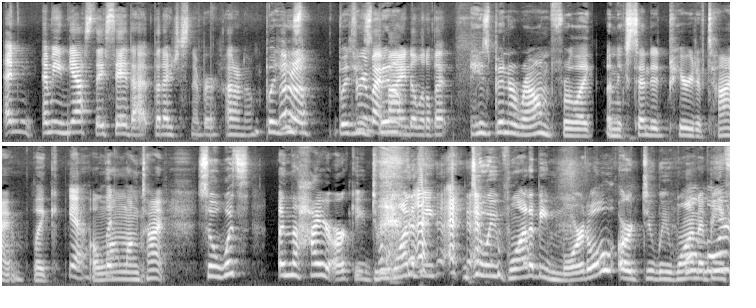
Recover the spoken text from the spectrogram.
And I mean, yes, they say that, but I just never. I don't know. But I don't he's- know. but threw my been- mind a little bit. he's been around for like an extended period of time, like Yeah, a but- long, long time. So what's in the hierarchy, do we want to be do we want to be mortal or do we want to Well, be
